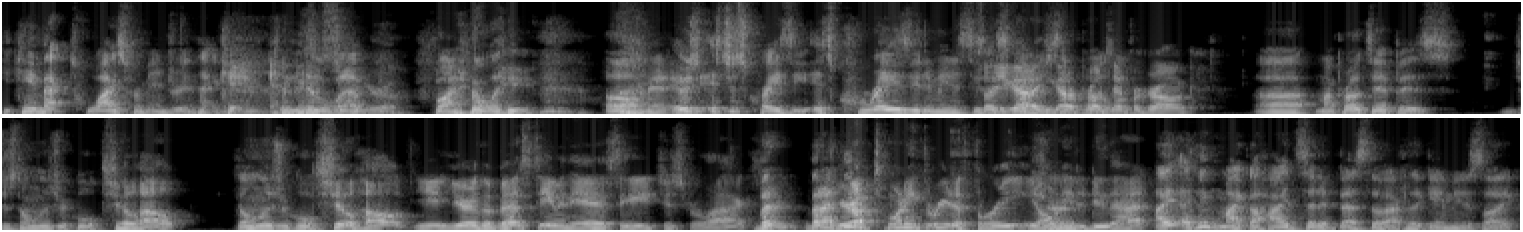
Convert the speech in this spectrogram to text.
He came back twice from injury in that game and then left. Superhero. Finally, oh man, it was it's just crazy. It's crazy to me to see. So this you got a kind of you got a pro blow tip for over. Gronk. Uh, my pro tip is just don't lose your cool. Chill out. Don't lose your cool. Chill out. You, you're the best team in the AFC. Just relax. But- You're- but I you're think- up twenty three to three. You don't need to do that. I, I think Micah Hyde said it best though after the game. He was like,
